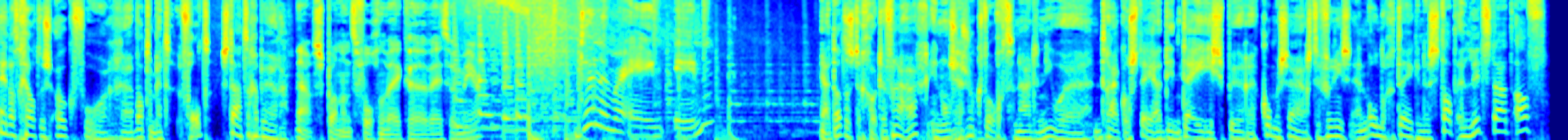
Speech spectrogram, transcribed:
En dat geldt dus ook voor wat er met Volt staat te gebeuren. Nou, spannend. Volgende week weten we meer. De nummer 1 in. Ja, dat is de grote vraag. In onze ja. zoektocht naar de nieuwe Dracostea Dintei speuren commissaris De Vries en ondergetekende stad en lidstaat af.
